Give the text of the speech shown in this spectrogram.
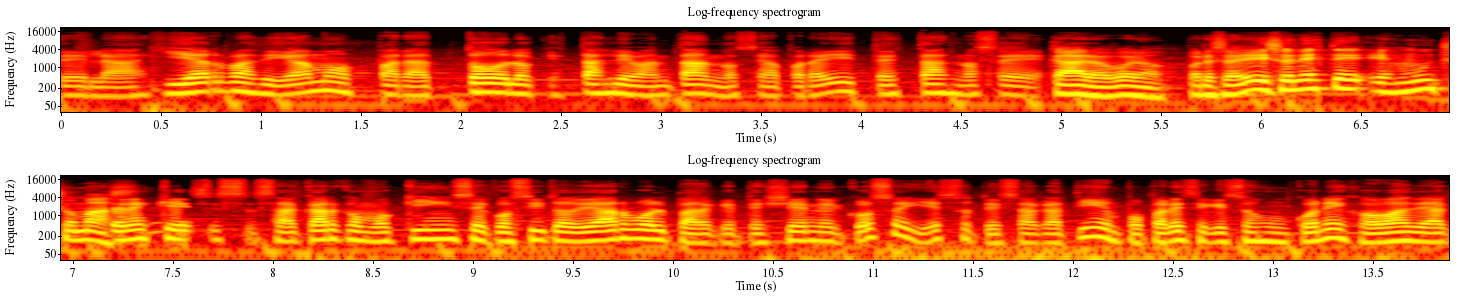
de las hierbas, digamos, para todo lo que estás levantando. O sea, por ahí te estás, no sé, Claro, bueno, por eso eso en este es mucho más. tenés que sacar como 15 cositos de árbol para que te llene el coso y eso te saca tiempo. Parece que sos un conejo, vas, de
